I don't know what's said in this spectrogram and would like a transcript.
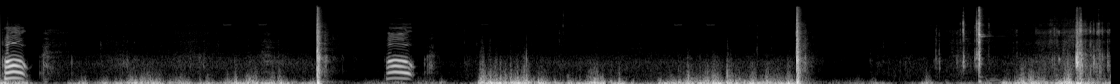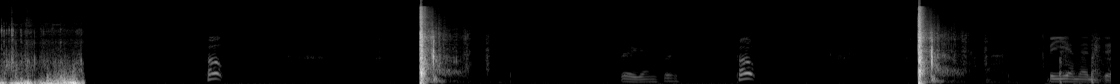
Pull. Pull. Pull. Big again, please. Pull. B and then D.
